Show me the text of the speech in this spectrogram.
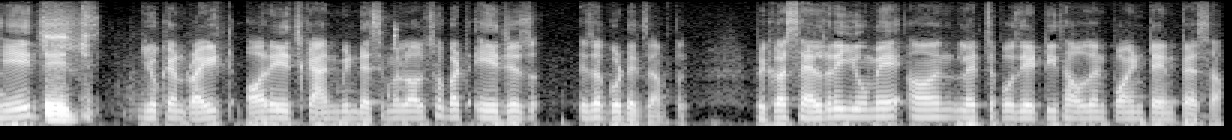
age, Age. you can write or age can be in decimal also but age is is a good example because salary you may earn let's suppose 80000.10 paisa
